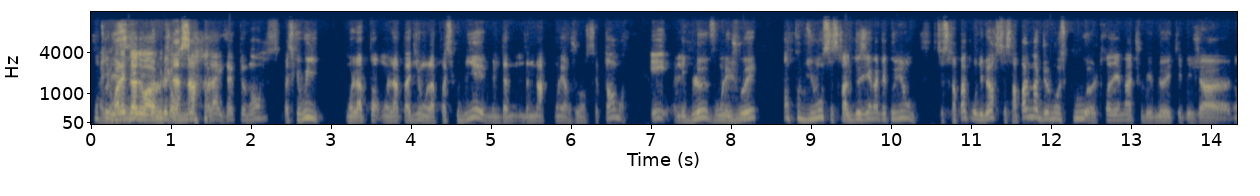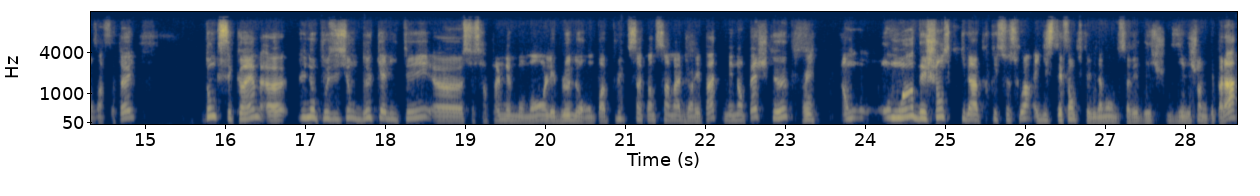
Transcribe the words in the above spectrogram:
contre ah, les, Danois, le Danemark. Voilà, exactement. Parce que oui, on ne l'a pas dit, on l'a presque oublié, mais le Danemark, on les rejoue en septembre et les Bleus vont les jouer en Coupe du Monde, ce sera le deuxième match de la Coupe du Monde. Ce ne sera pas pour du beurre, ce ne sera pas le match de Moscou, euh, le troisième match où les Bleus étaient déjà euh, dans un fauteuil. Donc, c'est quand même euh, une opposition de qualité. ce ne sera pas le même moment. Les Bleus n'auront pas plus de 55 matchs dans les pattes, mais n'empêche que, au moins, des chances qu'il a appris ce soir, et Guy Stéphane, parce qu'évidemment, vous savez, Didier Deschamps n'était pas là,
